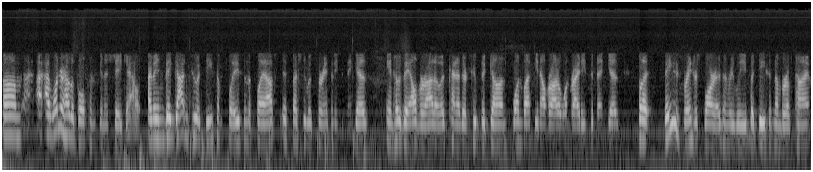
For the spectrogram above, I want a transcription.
Um, I, I wonder how the bullpen's going to shake out. I mean, they got into a decent place in the playoffs, especially with Seranthony Dominguez and Jose Alvarado as kind of their two big guns, one lefty in Alvarado, one righty in Dominguez. But they used Ranger Suarez in relief a decent number of times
